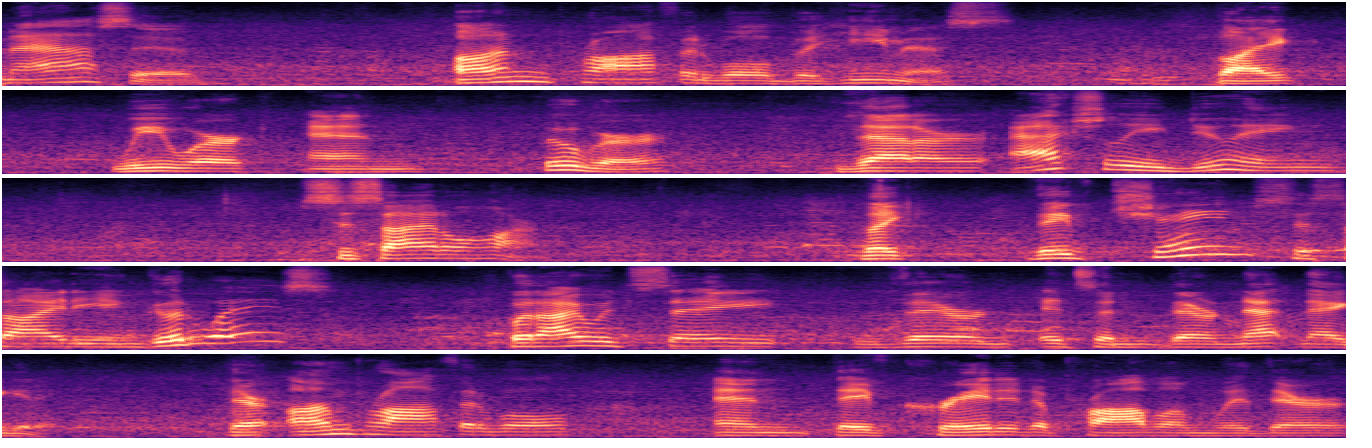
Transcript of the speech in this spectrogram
massive, unprofitable behemoths like WeWork and Uber that are actually doing societal harm. Like they've changed society in good ways, but I would say they're it's a they're net negative. They're unprofitable, and they've created a problem with their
